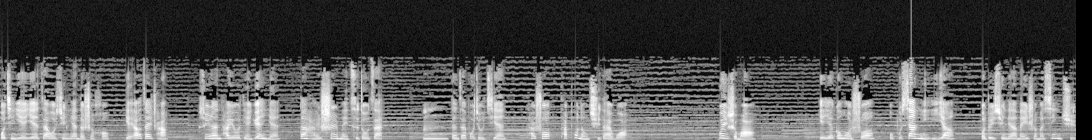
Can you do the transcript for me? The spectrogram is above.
我请爷爷在我训练的时候也要在场，虽然他有点怨言，但还是每次都在。嗯，但在不久前，他说他不能取代我。为什么？爷爷跟我说，我不像你一样，我对训练没什么兴趣。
